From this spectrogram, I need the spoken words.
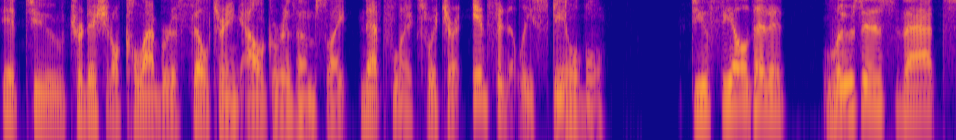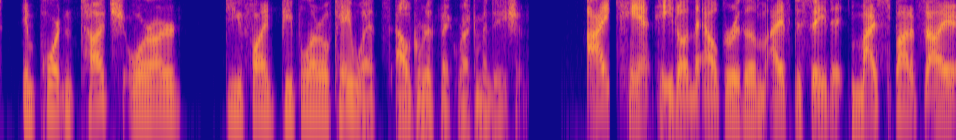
it to traditional collaborative filtering algorithms like Netflix, which are infinitely scalable, do you feel that it loses that important touch, or are, do you find people are okay with algorithmic recommendation? I can't hate on the algorithm. I have to say that my Spotify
